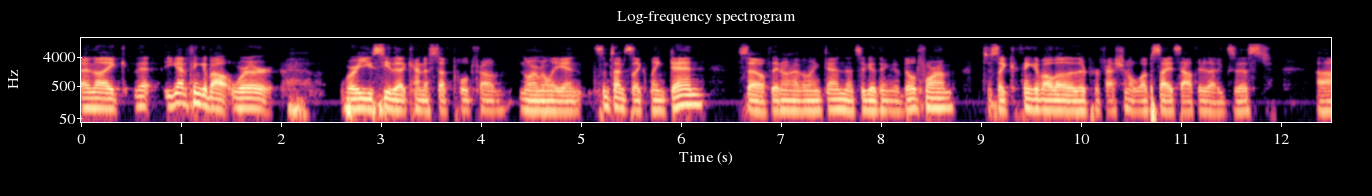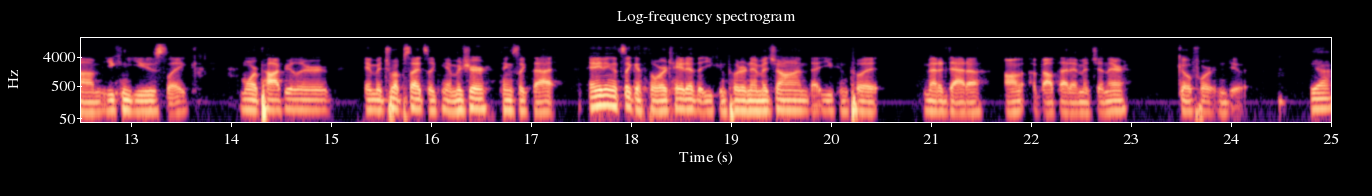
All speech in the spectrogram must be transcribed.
And like you got to think about where where you see that kind of stuff pulled from normally, and sometimes like LinkedIn. So if they don't have a LinkedIn, that's a good thing to build for them. Just like think of all the other professional websites out there that exist. Um, you can use like more popular image websites like Imgur, things like that. Anything that's like authoritative that you can put an image on, that you can put metadata on about that image in there, go for it and do it. Yeah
